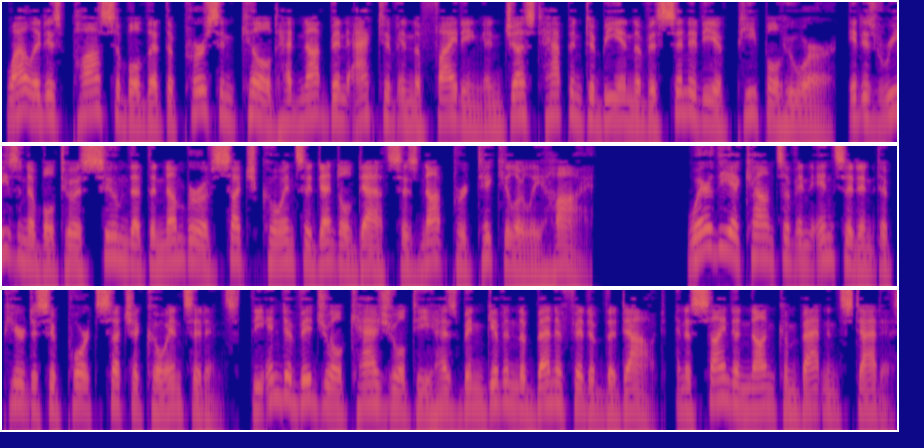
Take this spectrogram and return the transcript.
While it is possible that the person killed had not been active in the fighting and just happened to be in the vicinity of people who were, it is reasonable to assume that the number of such coincidental deaths is not particularly high. Where the accounts of an incident appear to support such a coincidence, the individual casualty has been given the benefit of the doubt, and assigned a non-combatant status.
